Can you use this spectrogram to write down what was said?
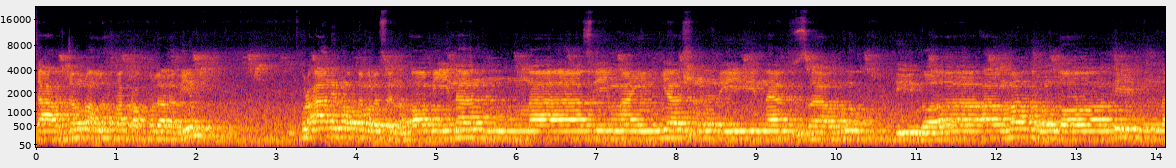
যার জন্য আল্লাহ পাক রব্বুল আলমিন কোরআনের মধ্যে বলেছেন অমিনান নাসি মাইয়াশরি নাফসাহু তিগা আমারদাতিল্লাহ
